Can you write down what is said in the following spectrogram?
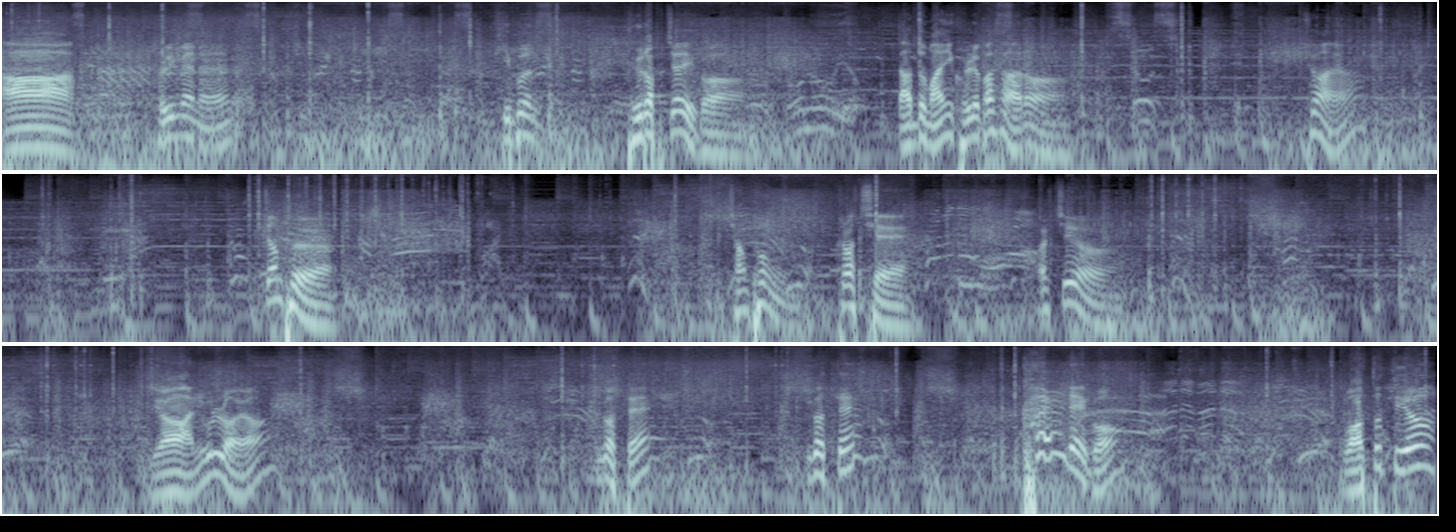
아 걸리면은 기분 더럽죠 이거? 나도 많이 걸려봐서 알아. 좋아요. 점프 장풍. 그렇지. 얼찌요? 야안 굴러요? 이거 어때? 칼 내고? 와 또 뛰어?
